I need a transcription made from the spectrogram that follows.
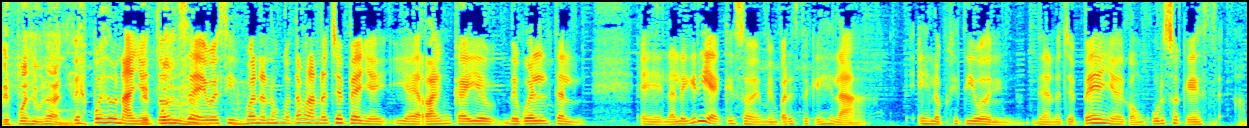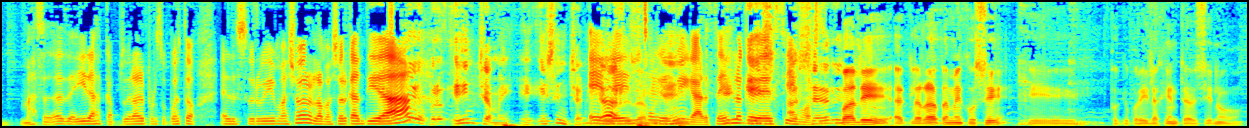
después de un año. Después de un año, entonces vos decís, bueno, nos encontramos la noche de Peña y arranca ahí de vuelta eh, la alegría, que eso me parece que es la el objetivo del, de la Noche Peña, del concurso, que es, ah, más allá de ir a capturar, por supuesto, el surubí mayor o la mayor cantidad. Claro, pero eh, es enchamigarse. El enchamigarse, es, lo que decimos. Vale aclarar también, José, eh, porque por ahí la gente a veces no,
